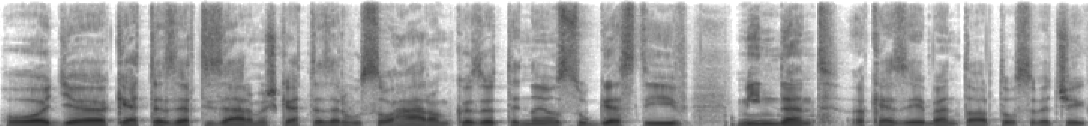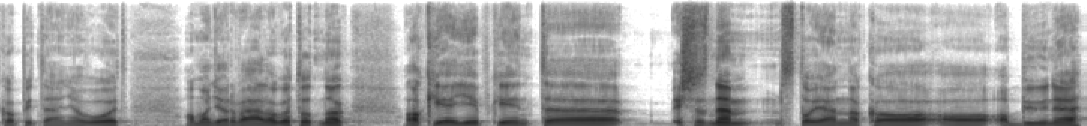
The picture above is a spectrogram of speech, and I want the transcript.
hogy ö, 2013 és 2023 között egy nagyon szuggesztív, mindent a kezében tartó szövetségi kapitánya volt a magyar válogatottnak, aki egyébként, és ez nem Stojannak a, a, a bűne,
